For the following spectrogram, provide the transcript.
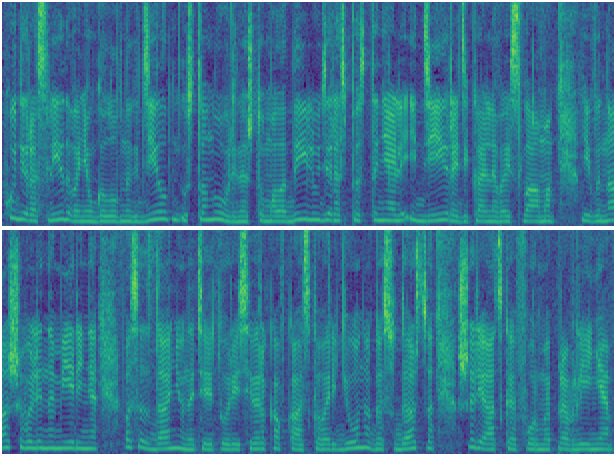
В ходе расследования уголовных дел установлено, что молодые люди распространяли идеи радикального ислама и вынашивали намерения по созданию на территории Северокавказского региона государства шариатской формы правления.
